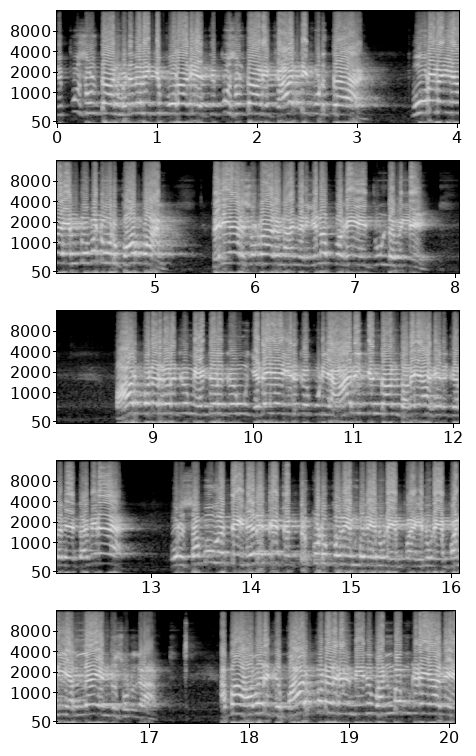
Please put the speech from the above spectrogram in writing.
திப்பு சுல்தான் விடுதலைக்கு போராடிய திப்பு சுல்தானை காட்டி கொடுத்த பூரணையா என்பவன் ஒரு பாப்பான். பெரியார் சொல்றாரு நாங்கள் இனப்பகையை தூண்டவில்லை. பார்ப்பனர்களுக்கும் எங்களுக்கும் இடையே இருக்கக்கூடிய ஆதிக்கம் தான் தடையாக இருக்கிறதே தவிர ஒரு சமூகத்தை வெறுக்க கற்றுக் கொடுப்பது என்பது என்னுடைய என்னுடைய பணி அல்ல என்று சொல்கிறார். அப்ப அவருக்கு பார்ப்பனர்கள் மீது வன்பம் கிடையாது.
